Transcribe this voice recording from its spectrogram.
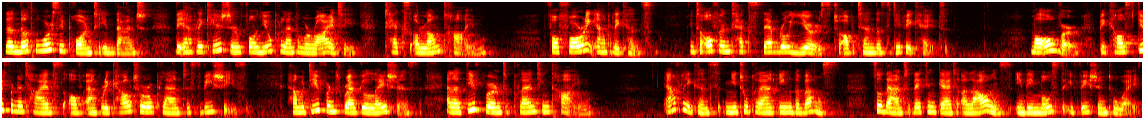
The noteworthy point is that the application for new plant variety takes a long time. For foreign applicants, it often takes several years to obtain the certificate. Moreover, because different types of agricultural plant species have different regulations and a different planting time. Applicants need to plan in advance so that they can get allowance in the most efficient way.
